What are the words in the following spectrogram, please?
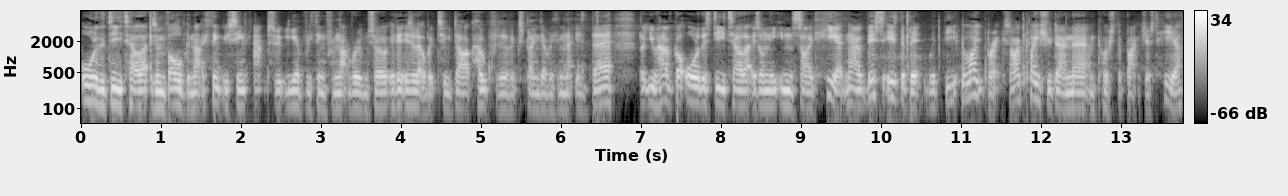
all of the detail that is involved in that. I think we've seen absolutely everything from that room, so if it is a little bit too dark, hopefully I've explained everything that is there. But you have got all of this detail that is on the inside here. Now this is the bit with the light brick, so I place you down there and push the back just here.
